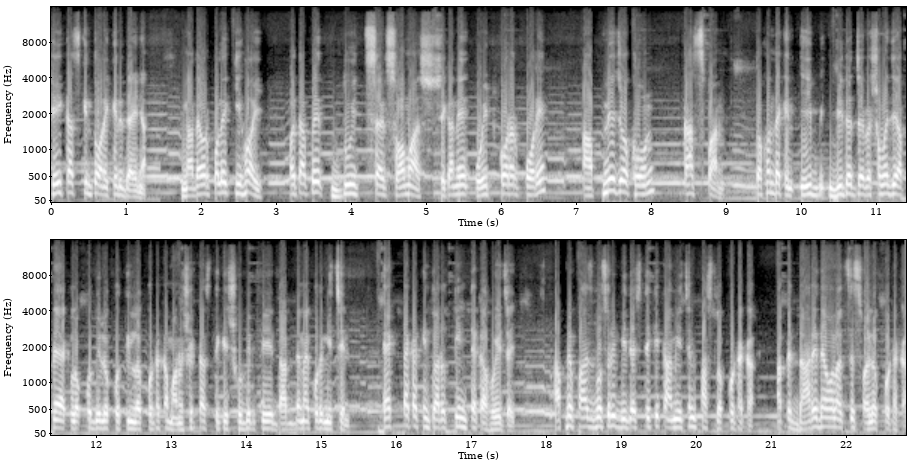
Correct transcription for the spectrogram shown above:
সেই কাজ কিন্তু অনেকের দেয় না। না দেওয়ার ফলে কি হয়? হয়তো আপনি দুই, চার, ছ মাস সেখানে ওয়েট করার পরে আপনি যখন কাজ পান, তখন দেখেন এই বিদেশ যাবার সময় যে আপনি এক লক্ষ, দুই লক্ষ, তিন লক্ষ টাকা মানুষের কাছ থেকে সুদের পেয়ে দাঁড় দেনা করে নিচ্ছেন, এক টাকা কিন্তু আরও তিন টাকা হয়ে যায়। আপনি পাঁচ বছরে বিদেশ থেকে কামিয়েছেন পাঁচ লক্ষ টাকা। আপনি দাঁড়ে দেওয়া লাগছে ছয় লক্ষ টাকা।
